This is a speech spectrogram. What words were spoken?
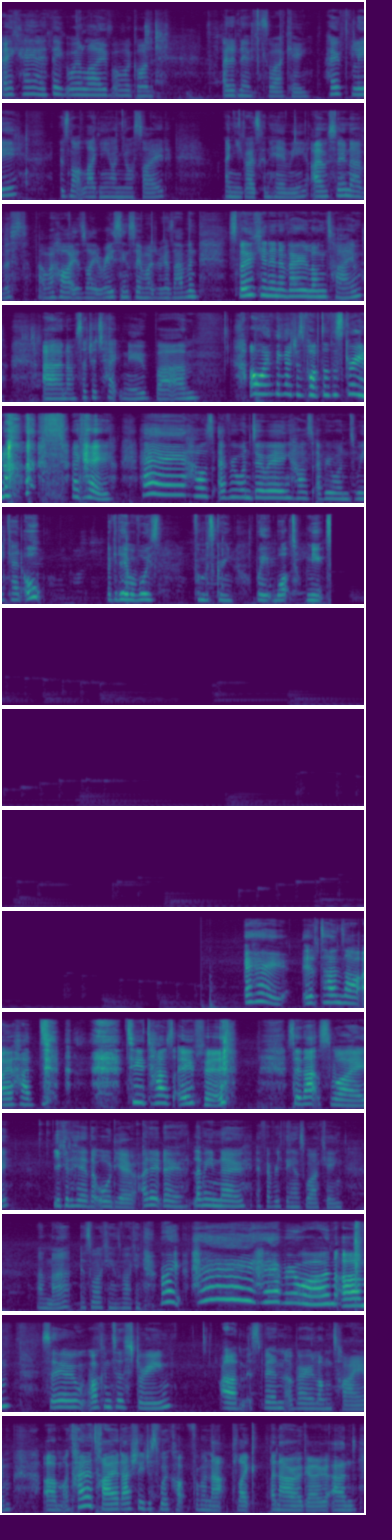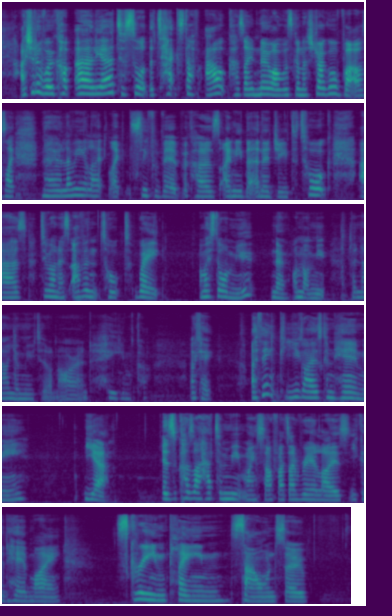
Okay, I think we're live. Oh my god. I don't know if it's working. Hopefully, it's not lagging on your side and you guys can hear me. I'm so nervous that my heart is like racing so much because I haven't spoken in a very long time and I'm such a tech noob, but um oh, I think I just popped on the screen. okay. Hey, how's everyone doing? How's everyone's weekend? Oh, I can hear my voice from my screen. Wait, what? Mute. It turns out I had two tabs open. so that's why you could hear the audio. I don't know. Let me know if everything is working. And that is working, is working. Right, hey, hey everyone. Um, so welcome to the stream. Um, it's been a very long time. Um, I'm kind of tired. I actually just woke up from a nap like an hour ago, and I should have woke up earlier to sort the tech stuff out because I know I was gonna struggle. But I was like, no, let me like like sleep a bit because I need the energy to talk. As to be honest, I haven't talked. Wait, am I still on mute? No, I'm not mute. But now you're muted on our end. Hey Himeka. Okay, I think you guys can hear me. Yeah, it's because I had to mute myself as I realised you could hear my screen playing sound. So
